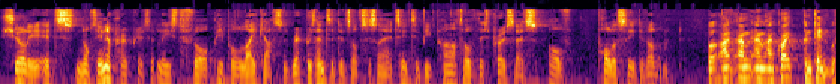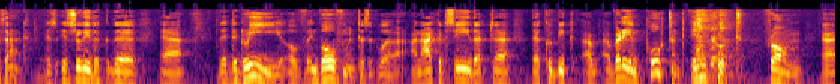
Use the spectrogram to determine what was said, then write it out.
Surely it's not inappropriate, at least for people like us representatives of society, to be part of this process of policy development. Well, I, I'm, I'm quite content with that. It's, it's really the, the, uh, the degree of involvement, as it were. And I could see that uh, there could be a, a very important input from uh,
